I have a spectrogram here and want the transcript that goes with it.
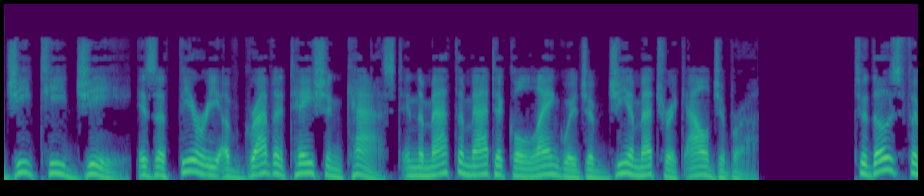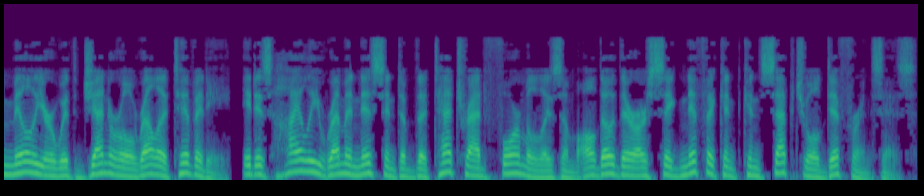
(GTG) is a theory of gravitation cast in the mathematical language of geometric algebra. To those familiar with general relativity, it is highly reminiscent of the tetrad formalism although there are significant conceptual differences.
